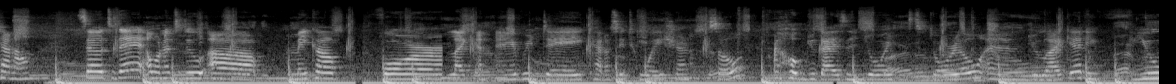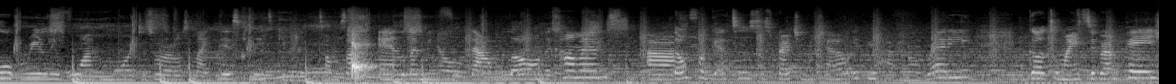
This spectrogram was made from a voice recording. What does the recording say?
channel. So today I wanted to do a makeup for like an everyday kind of situation. So I hope you guys enjoyed this tutorial and you like it. If you really want more tutorials like this please give it a thumbs up and let me know down below in the comments. Uh, don't forget to subscribe to my channel if you haven't already. Go to my Instagram page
